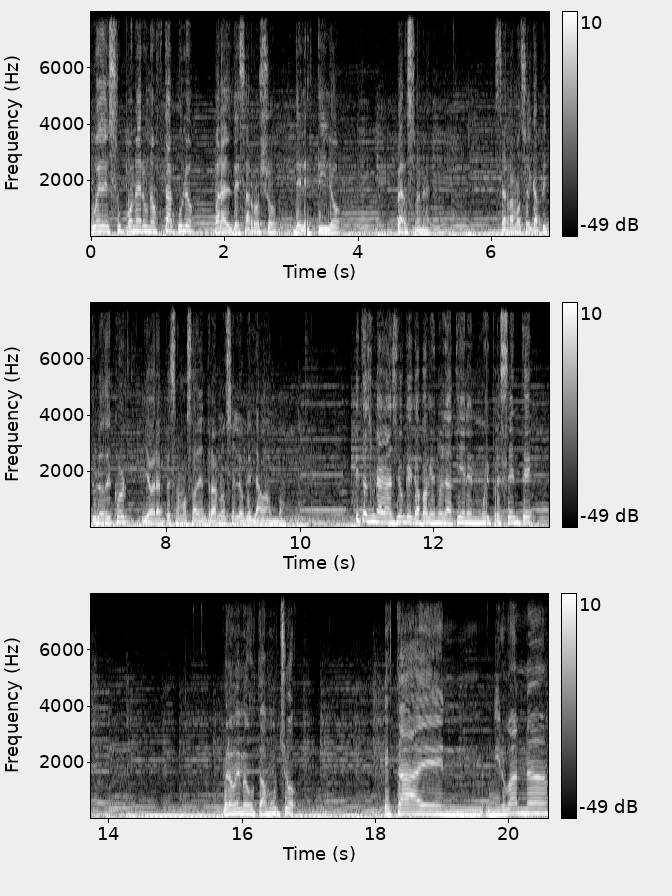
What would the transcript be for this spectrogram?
puede suponer un obstáculo para el desarrollo del estilo personal. Cerramos el capítulo de Kurt y ahora empezamos a adentrarnos en lo que es la banda. Esta es una canción que capaz que no la tienen muy presente, pero a mí me gusta mucho. Está en Nirvana.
